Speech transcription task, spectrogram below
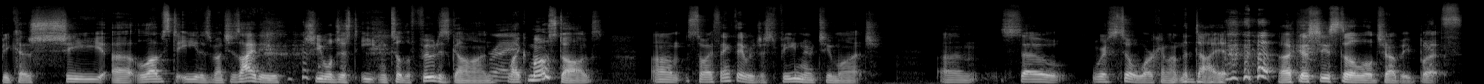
because she uh, loves to eat as much as i do. She will just eat until the food is gone Right. like most dogs. Um, so i think they were just feeding her too much. Um, so we're still working on the diet because she's still a little chubby but it's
